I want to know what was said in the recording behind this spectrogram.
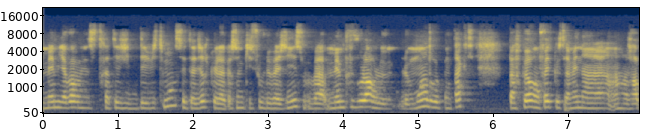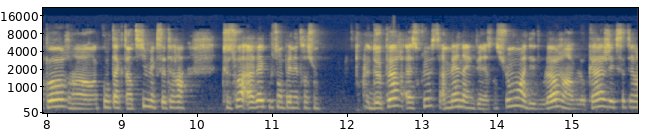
même y avoir une stratégie d'évitement, c'est-à-dire que la personne qui souffre de vaginisme va même plus vouloir le, moindre contact par peur en fait que ça mène à un, rapport, à un contact intime, etc. Que ce soit avec ou sans pénétration. De peur est ce que ça mène à une pénétration, à des douleurs, à un blocage, etc.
